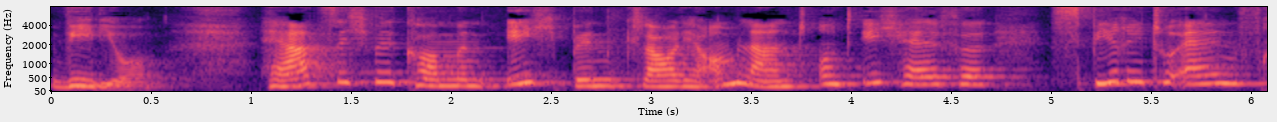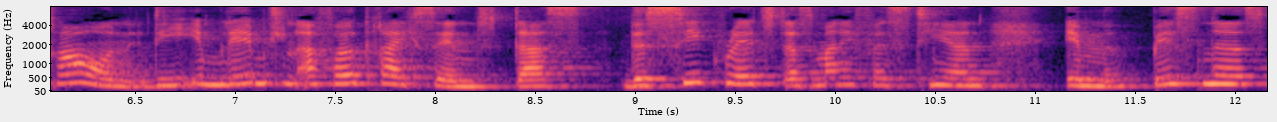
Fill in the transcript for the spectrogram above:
Video. Herzlich willkommen, ich bin Claudia Omland und ich helfe spirituellen Frauen, die im Leben schon erfolgreich sind, das The Secret, das Manifestieren im Business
